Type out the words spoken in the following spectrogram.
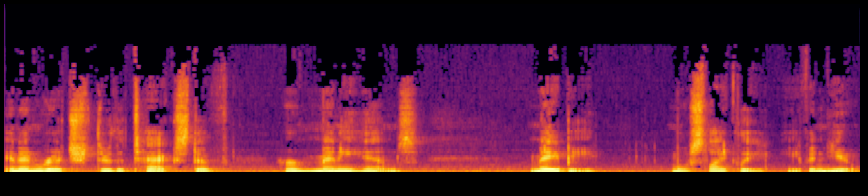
and enriched through the text of her many hymns. Maybe, most likely, even you.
